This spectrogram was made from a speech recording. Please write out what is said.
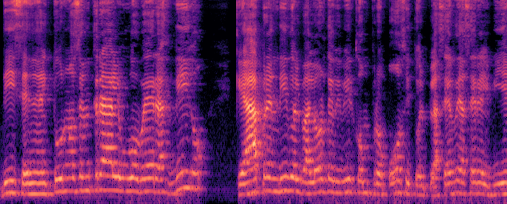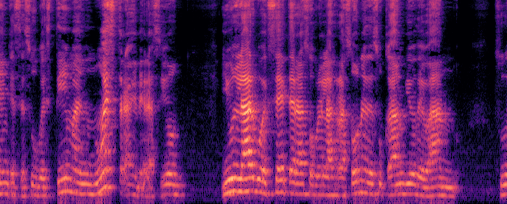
Dice, en el turno central, Hugo Veras dijo que ha aprendido el valor de vivir con propósito, el placer de hacer el bien que se subestima en nuestra generación y un largo etcétera sobre las razones de su cambio de bando, su,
